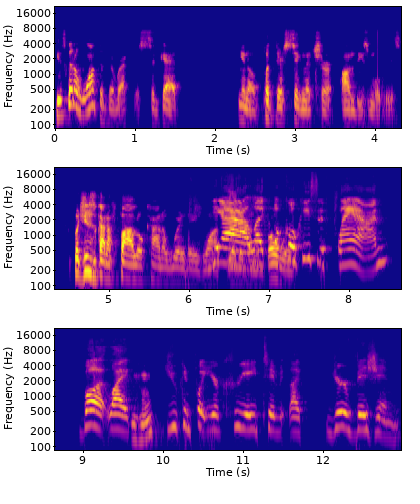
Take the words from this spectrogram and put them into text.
he's going to want the directors to get, you know, put their signature on these movies. But you just got to follow kind of where they want, where they're Yeah, like go a with. cohesive plan, but like hmm you can put your creativity, like your vision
